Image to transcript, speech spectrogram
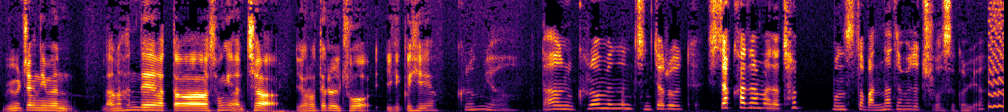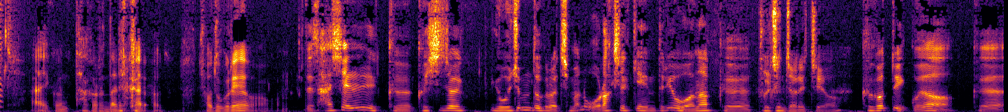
미물장님은 나는 한 대 갔다가 성이 안 차 여러 대를 줘 이게 끝이에요. 그럼요. 나는 그러면은 진짜로 시작하자마자 첫 몬스터 만나자마자 죽었을걸요? 아 이건 다 그런다니까요. 저도 그래요. 근데 사실 그, 그 시절 요즘도 그렇지만 오락실 게임들이 워낙 그, 불친절했지요. 그것도 있고요. 그,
